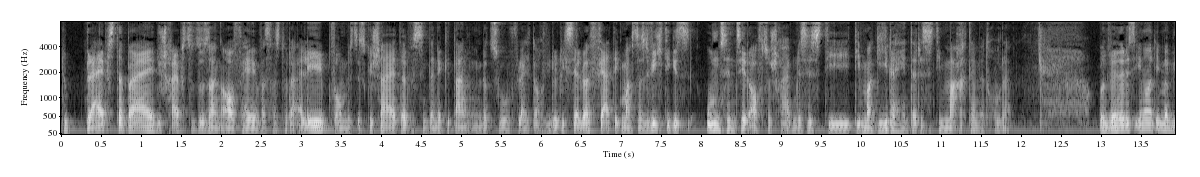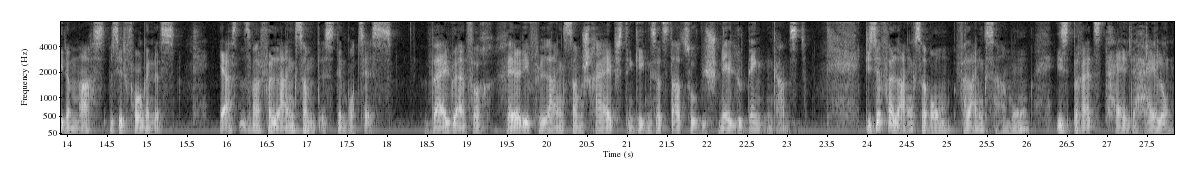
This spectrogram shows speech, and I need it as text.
Du bleibst dabei, du schreibst sozusagen auf, hey, was hast du da erlebt, warum ist das gescheitert, was sind deine Gedanken dazu, vielleicht auch, wie du dich selber fertig machst. Das Wichtige ist, unzensiert aufzuschreiben. Das ist die, die Magie dahinter, das ist die Macht der Methode. Und wenn du das immer und immer wieder machst, passiert Folgendes. Erstens mal verlangsamt es den Prozess, weil du einfach relativ langsam schreibst, im Gegensatz dazu, wie schnell du denken kannst. Diese Verlangsamung, Verlangsamung ist bereits Teil der Heilung.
